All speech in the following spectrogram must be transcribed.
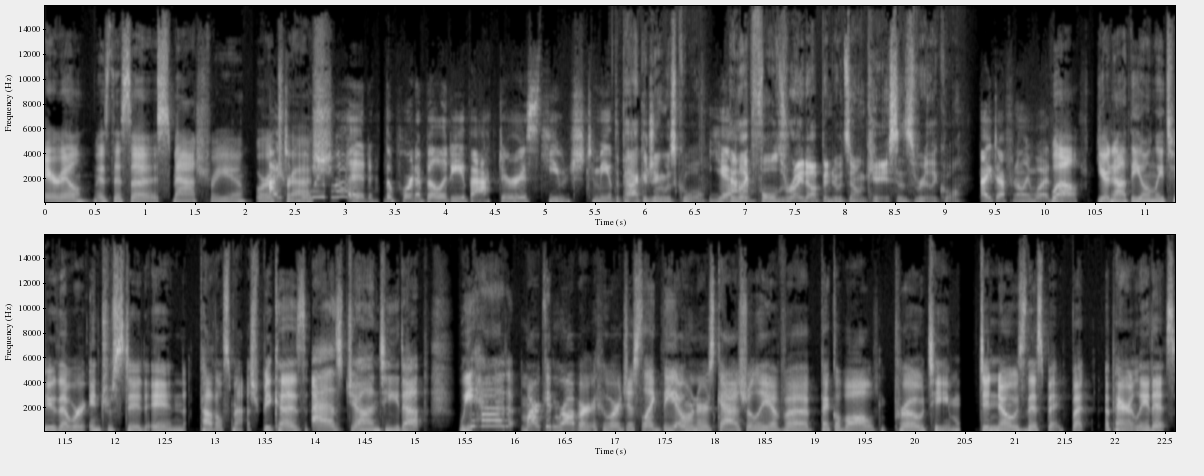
Ariel, is this a smash for you or a I trash? I totally would. The portability factor is huge to me. The packaging was cool. Yeah. It like folds right up into its own case. It's really cool. I definitely would. Well, you're not the only two that were interested in Paddle Smash because, as Jon teed up, we had Mark and Robert, who are just like the owners casually of a pickleball pro team. Didn't know it was this big, but apparently it is.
